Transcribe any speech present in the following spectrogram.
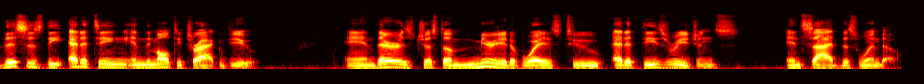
This is the editing in the multi-track view. And there is just a myriad of ways to edit these regions inside this window.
